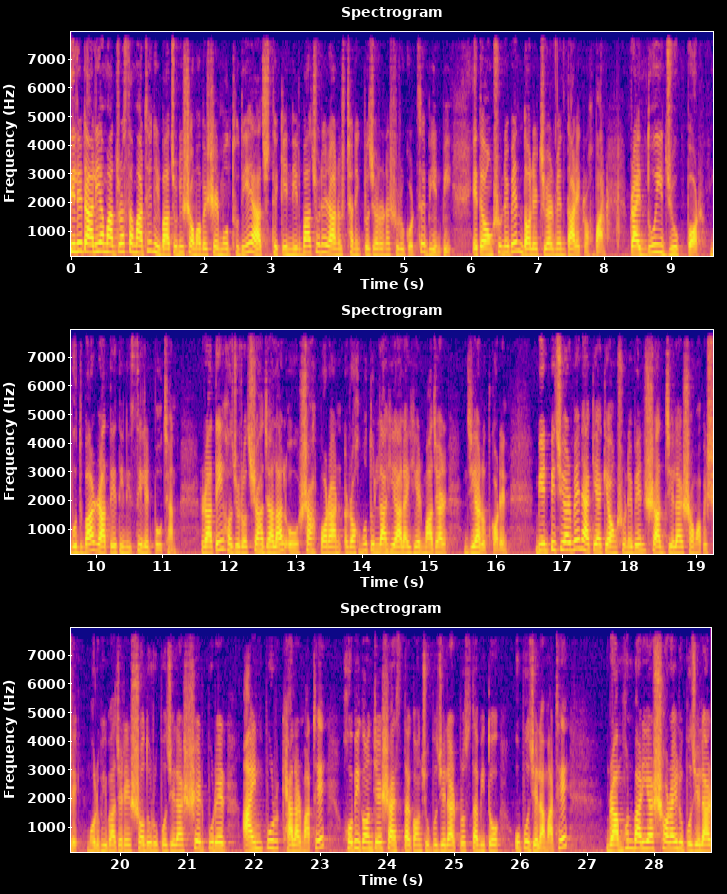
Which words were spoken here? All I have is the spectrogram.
সিলেট আলিয়া মাদ্রাসা মাঠে নির্বাচনী সমাবেশের মধ্য দিয়ে আজ থেকে নির্বাচনের আনুষ্ঠানিক প্রচারণা শুরু করছে বিএনপি। এতে অংশ নেবেন দলের চেয়ারম্যান তারেক রহমান। প্রায় দুই যুগ পর বুধবার রাতে তিনি সিলেট পৌঁছান। রাতে হজরত শাহজালাল ও শাহ শাহপরান রহমতুল্লাহি আলাইহের মাজার জিয়ারত করেন। বিএনপি চেয়ারম্যান একে একে অংশ নেবেন সাত জেলার সমাবেশে। মৌলভীবাজারের সদর উপজেলার শেরপুরের আইনপুর খেলার মাঠে, হবিগঞ্জের শায়স্তাগঞ্জ উপজেলার প্রস্তাবিত উপজেলা মাঠে ব্রাহ্মণবাড়িয়ার সরাইল উপজেলার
